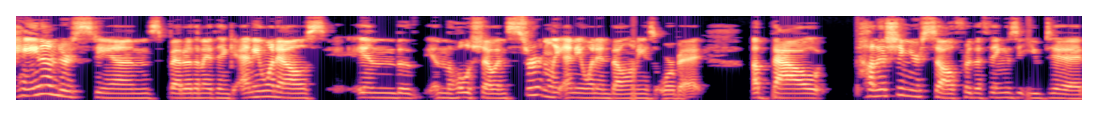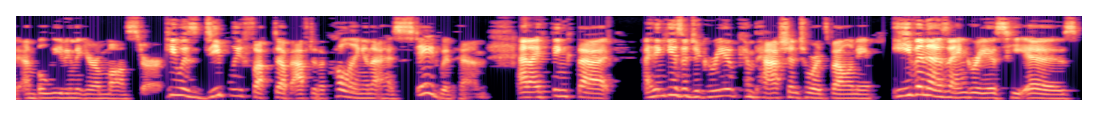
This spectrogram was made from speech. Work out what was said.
Kane understands better than I think anyone else in the, in the whole show and certainly anyone in Bellamy's orbit about punishing yourself for the things that you did and believing that you're a monster. He was deeply fucked up after the culling and that has stayed with him. And I think that I think he has a degree of compassion towards Bellamy, even as angry as he is,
